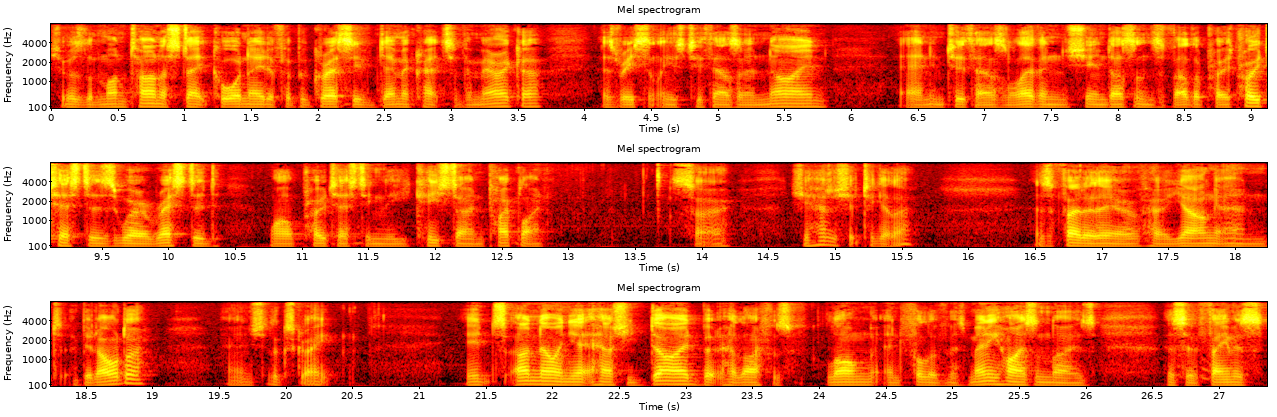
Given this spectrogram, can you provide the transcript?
She was the Montana State Coordinator for Progressive Democrats of America as recently as 2009, and in 2011, she and dozens of other pro- protesters were arrested while protesting the Keystone Pipeline. So she had her shit together. There's a photo there of her young and a bit older, and she looks great. It's unknown yet how she died, but her life was long and full of as many highs and lows as her famous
